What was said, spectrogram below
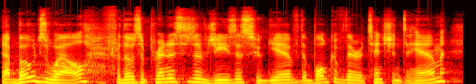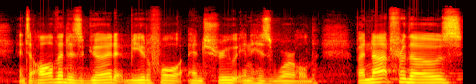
That bodes well for those apprentices of Jesus who give the bulk of their attention to him and to all that is good, beautiful, and true in his world, but not for those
